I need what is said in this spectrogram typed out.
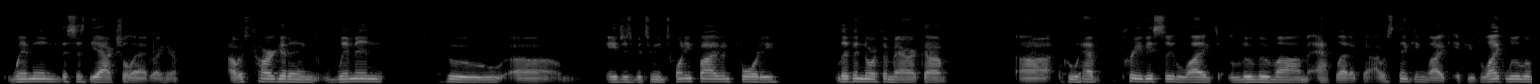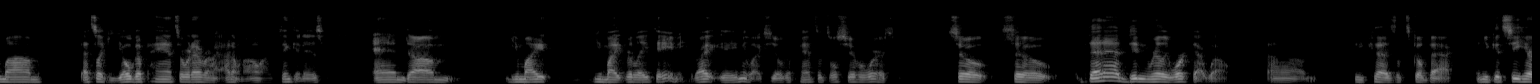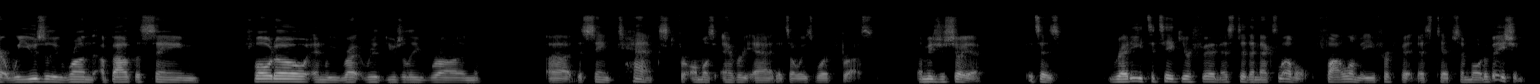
women. This is the actual ad right here. I was targeting women who um, ages between 25 and 40, live in North America, uh, who have previously liked Lululemon Athletica. I was thinking like if you've liked Lululemon, that's like yoga pants or whatever. I, I don't know. I think it is, and um, you might you might relate to Amy, right? Amy likes yoga pants. That's all she ever wears. So so that ad didn't really work that well um, because let's go back and you can see here we usually run about the same photo and we re- usually run uh, the same text for almost every ad. It's always worked for us. Let me just show you. It says, ready to take your fitness to the next level. Follow me for fitness tips and motivation.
